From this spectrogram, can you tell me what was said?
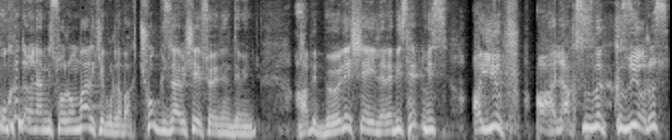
o kadar önemli bir sorun var ki burada bak. Çok güzel bir şey söyledin demin. Abi böyle şeylere biz hepimiz ayıp, ahlaksızlık kızıyoruz.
